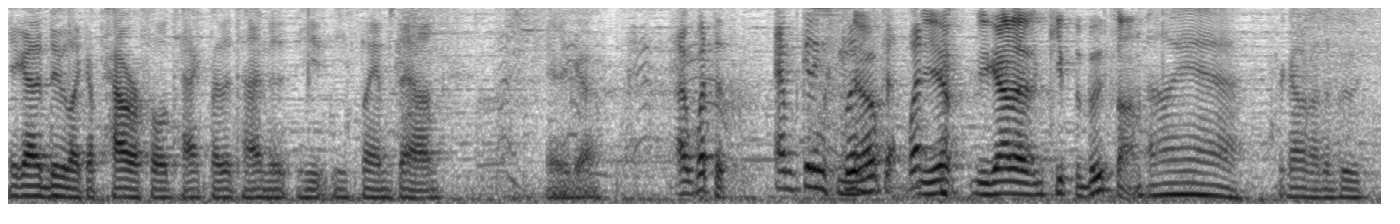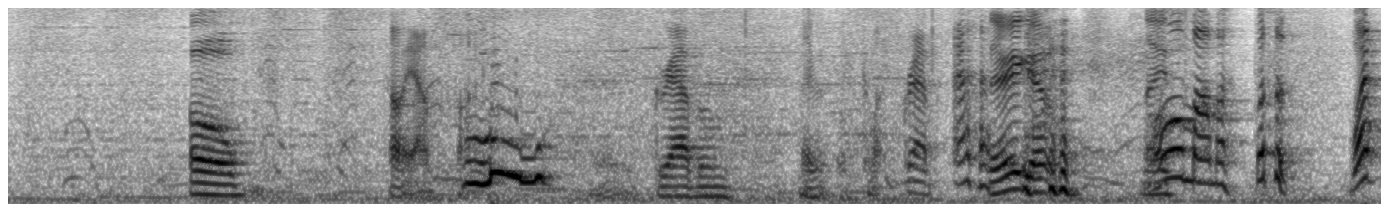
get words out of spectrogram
You gotta do like a powerful attack by the time it, he, he slams down. There you go. Uh, what the? I'm getting slipped. Nope. What? Yep. You gotta keep the boots on. Oh yeah, forgot about the boots. Oh. Oh yeah, I'm fine. Ooh. Grab him. Come on, grab. There you go. nice. Oh mama, what the? What?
